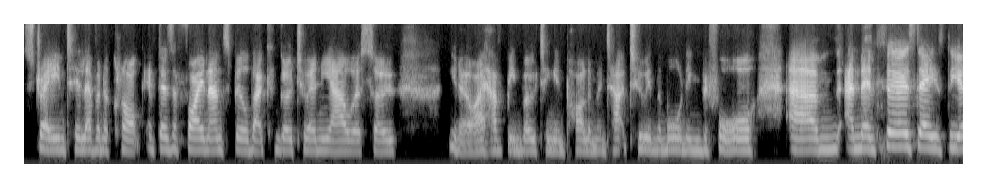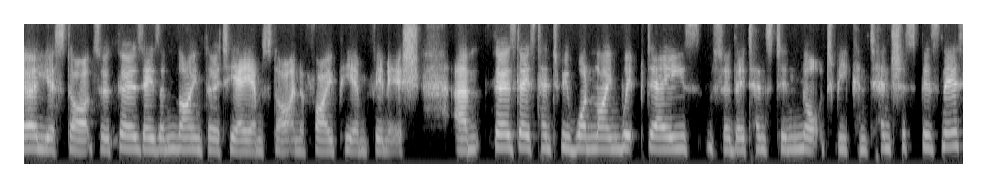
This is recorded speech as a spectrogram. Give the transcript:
stray into 11 o'clock. If there's a finance bill, that can go to any hour. So you know, I have been voting in Parliament at two in the morning before. Um, and then Thursday is the earlier start. So Thursdays a 9.30 a.m. start and a 5 p.m. finish. Um, Thursdays tend to be one line whip days. So there tends to not be contentious business.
